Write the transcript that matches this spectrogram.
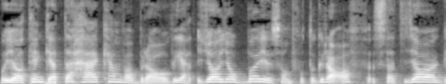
och jag tänker att det här kan vara bra att veta. Jag jobbar ju som fotograf så att jag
